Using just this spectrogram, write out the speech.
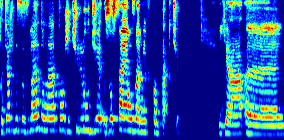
chociażby ze względu na to, że ci ludzie zostają z nami w kontakcie. Ja e,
